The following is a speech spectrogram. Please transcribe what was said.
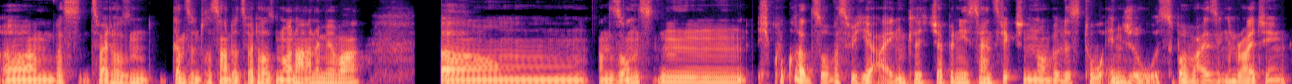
ähm, was 2000 ganz interessante 2009er Anime war. Ähm, ansonsten, ich guck grad so, was wir hier eigentlich Japanese Science Fiction Novelist To Enjo is supervising and writing.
